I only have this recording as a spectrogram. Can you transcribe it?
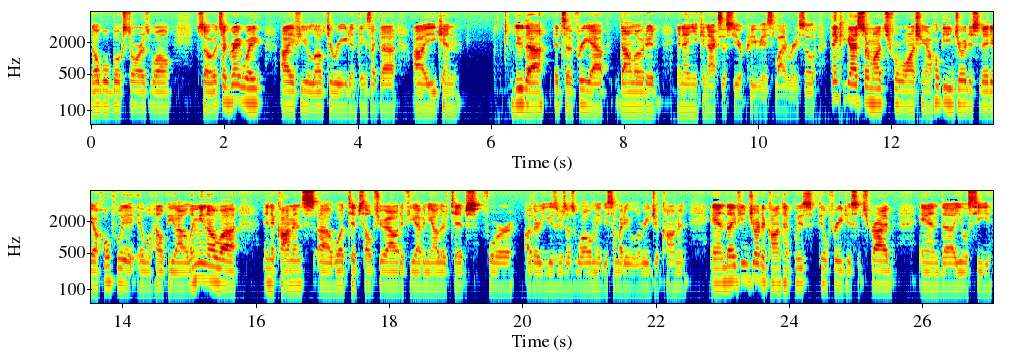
Noble bookstore as well. So it's a great way uh, if you love to read and things like that. Uh, you can do that. It's a free app. Download it and then you can access to your previous library. So thank you guys so much for watching. I hope you enjoyed this video. Hopefully it will help you out. Let me know uh, in the comments uh, what tips helped you out. If you have any other tips for other users as well, maybe somebody will read your comment. And uh, if you enjoyed the content, please feel free to subscribe, and uh, you'll see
